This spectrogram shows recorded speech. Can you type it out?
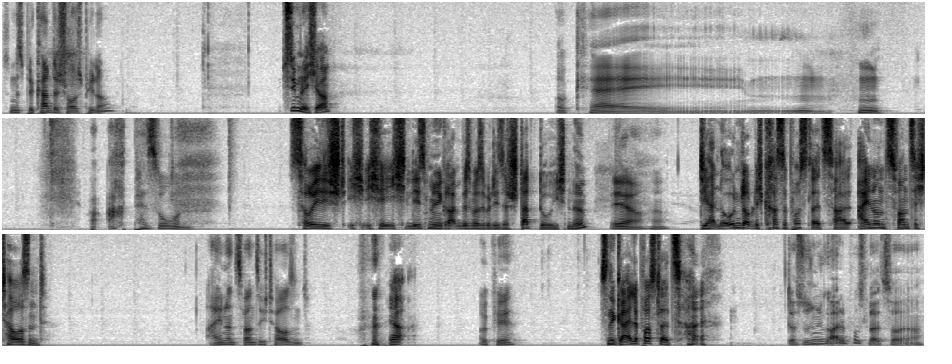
Sind es bekannte Schauspieler? Ziemlich, ja. Okay. Hm. Aber acht Personen. Sorry, ich, ich, ich, ich lese mir gerade ein bisschen was über diese Stadt durch, ne? Ja, ja. Die hat eine unglaublich krasse Postleitzahl. 21.000. 21.000. Ja. Okay. Ist eine geile Postleitzahl. Das ist eine geile Postleitzahl,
